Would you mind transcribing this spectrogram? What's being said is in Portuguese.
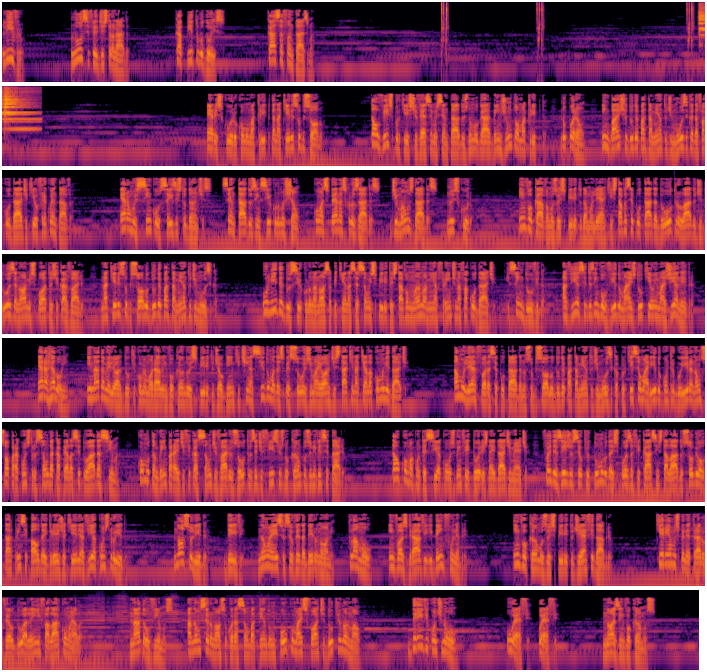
Livro Lúcifer destronado. Capítulo 2 Caça Fantasma Era escuro como uma cripta naquele subsolo. Talvez porque estivéssemos sentados num lugar bem junto a uma cripta, no porão, embaixo do departamento de música da faculdade que eu frequentava. Éramos cinco ou seis estudantes, sentados em círculo no chão, com as pernas cruzadas, de mãos dadas, no escuro. Invocávamos o espírito da mulher que estava sepultada do outro lado de duas enormes portas de carvalho, naquele subsolo do departamento de música. O líder do círculo na nossa pequena sessão espírita estava um ano à minha frente na faculdade, e sem dúvida, havia se desenvolvido mais do que eu em magia negra. Era Halloween, e nada melhor do que comemorá-lo invocando o espírito de alguém que tinha sido uma das pessoas de maior destaque naquela comunidade. A mulher fora sepultada no subsolo do departamento de música porque seu marido contribuíra não só para a construção da capela situada acima, como também para a edificação de vários outros edifícios no campus universitário. Tal como acontecia com os benfeitores na Idade Média, foi desejo seu que o túmulo da esposa ficasse instalado sob o altar principal da igreja que ele havia construído. Nosso líder, Dave, não é esse o seu verdadeiro nome, clamou, em voz grave e bem fúnebre. Invocamos o espírito de FW. Queremos penetrar o véu do além e falar com ela. Nada ouvimos, a não ser o nosso coração batendo um pouco mais forte do que o normal. Dave continuou. O F, o F. Nós invocamos.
